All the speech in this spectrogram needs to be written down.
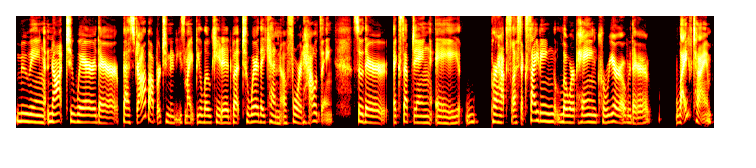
moving not to where their best job opportunities might be located, but to where they can afford housing. So they're accepting a perhaps less exciting, lower paying career over their lifetime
